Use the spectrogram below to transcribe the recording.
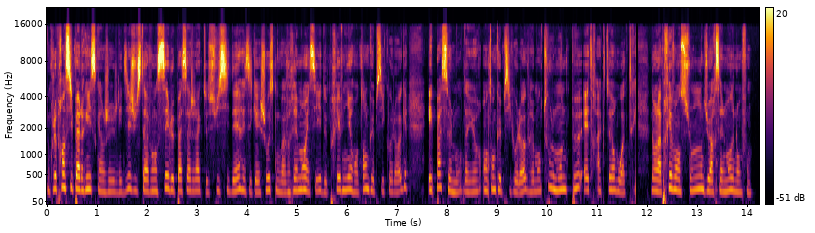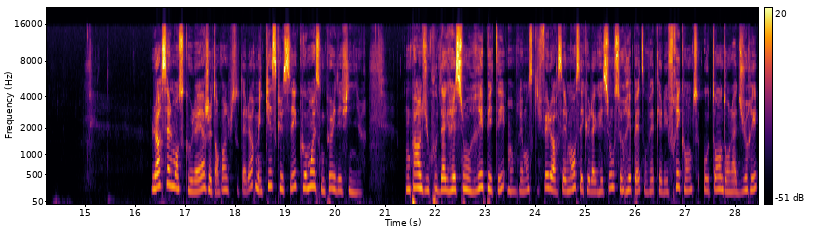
Donc le principal risque, hein, je l'ai dit juste avant, c'est le passage à l'acte suicidaire et c'est quelque chose qu'on va vraiment essayer de prévenir en tant que psychologue et pas seulement. D'ailleurs en tant que psychologue, vraiment tout le monde peut être acteur ou actrice dans la prévention du harcèlement de l'enfant. Le harcèlement scolaire, je t'en parle depuis tout à l'heure, mais qu'est-ce que c'est? Comment est-ce qu'on peut le définir? On parle du coup d'agression répétée. Hein. Vraiment, ce qui fait le harcèlement, c'est que l'agression se répète, en fait, qu'elle est fréquente, autant dans la durée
